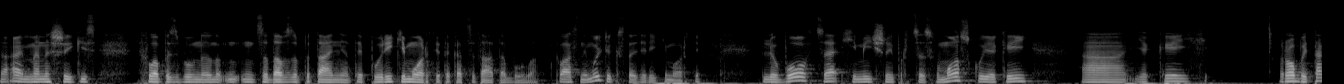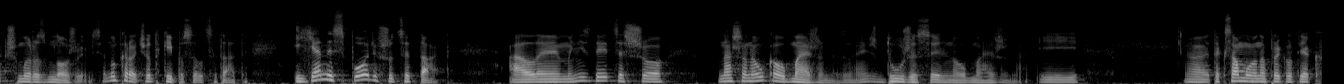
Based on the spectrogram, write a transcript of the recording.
Да? У мене ще якийсь хлопець був задав запитання, типу Рікі Морті, така цитата була. Класний мультик, кстати, Рікі Морті. Любов це хімічний процес в мозку, який а, який робить так, що ми розмножуємося. Ну, коротше, отакий посил цитати. І я не спорю, що це так. Але мені здається, що наша наука обмежена, знаєш, дуже сильно обмежена. І так само, наприклад, як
